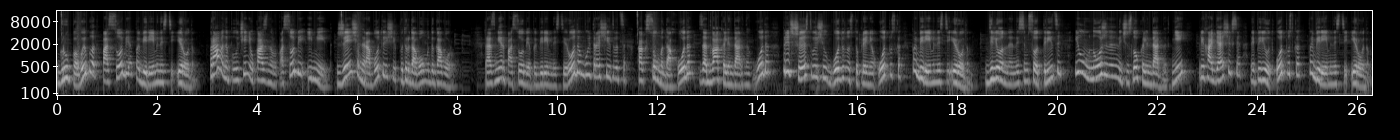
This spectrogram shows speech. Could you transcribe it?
Группа выплат пособия по беременности и родам. Право на получение указанного пособия имеют женщины, работающие по трудовому договору, Размер пособия по беременности и родам будет рассчитываться как сумма дохода за два календарных года, предшествующих году наступления отпуска по беременности и родам, деленное на 730 и умноженное на число календарных дней, приходящихся на период отпуска по беременности и родам.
